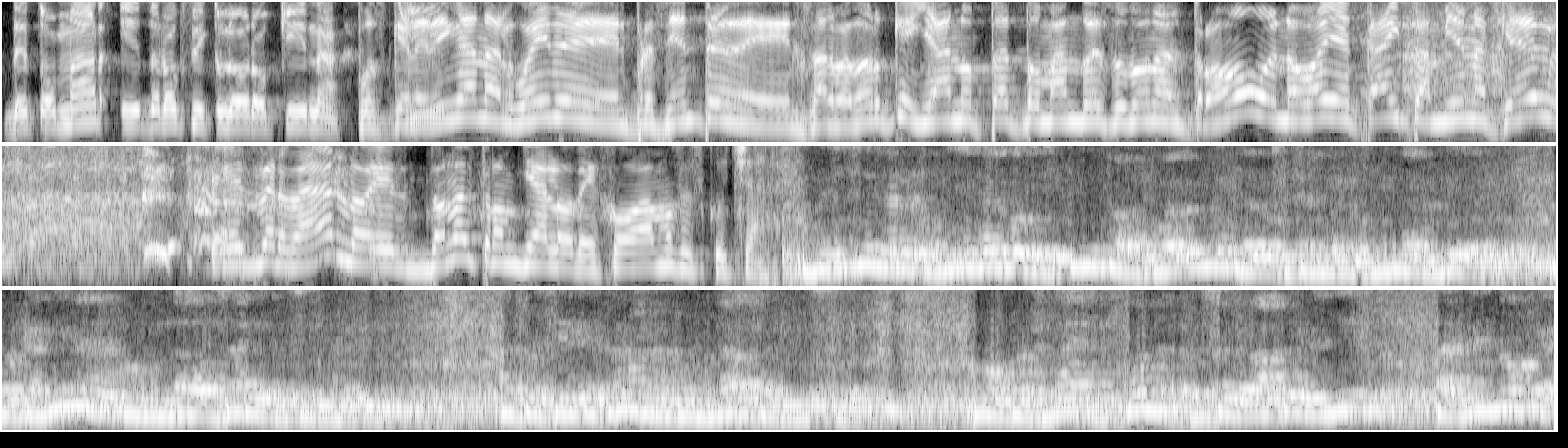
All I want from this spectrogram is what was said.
de tomar hidroxicloroquina. Pues que le digan al güey del presidente de El Salvador que ya no está tomando eso Donald Trump. Bueno, vaya acá y también aquel. Es verdad, el Donald Trump ya lo dejó. Vamos a escuchar. A veces se le recomienda algo distinto al pueblo de lo que se le recomienda a los líderes. Porque a mí me ha recomendado usar el Al presidente Trump me ha recomendado usar el Como profilaxis, tómelo. Eso le va a prevenir. Tal vez no, la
